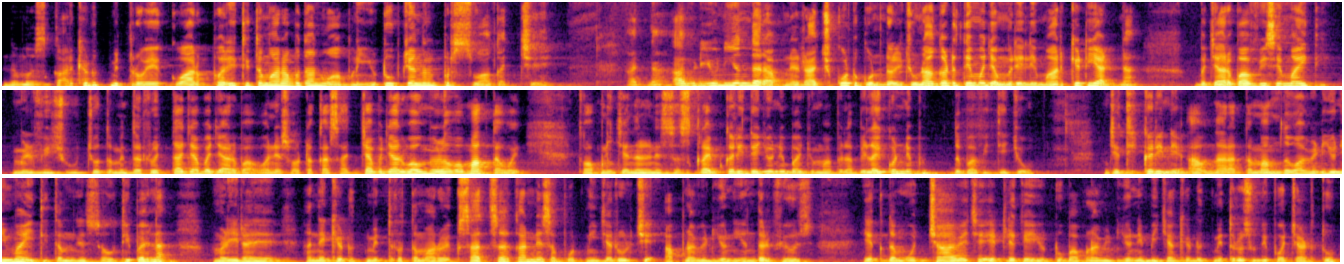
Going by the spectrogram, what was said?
નમસ્કાર ખેડૂત મિત્રો, એકવાર ફરીથી તમારા બધાનું આપણી યુટ્યુબ ચેનલ પર સ્વાગત છે. આજના આ વિડીયોની અંદર આપણે રાજકોટ, ગોંડલ, જુનાગઢ તેમજ અમરેલી માર્કેટ યાર્ડના બજાર ભાવ વિશે માહિતી મેળવીશું. જો તમે દરરોજ તાજા બજાર ભાવ અને સો ટકા સાચા બજાર ભાવ મેળવવા માગતા હોય, તો આપણી ચેનલને સબસ્ક્રાઇબ કરી દેજો અને બાજુમાં પેલા બિલાઇકોનને પણ દબાવી દેજો. જેથી કરીને આવનારા તમામ નવા વિડીયોની માહિતી તમને સૌથી પહેલાં મળી રહે. અને ખેડૂત મિત્રો, તમારો એક સાથ સહકારને સપોર્ટની જરૂર છે આપણા વિડીયોની અંદર વ્યૂઝ એકદમ ઓછા આવે છે એટલે કે યુટ્યુબ આપણા વિડીયોને બીજા ખેડૂત મિત્રો સુધી પહોંચાડતું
